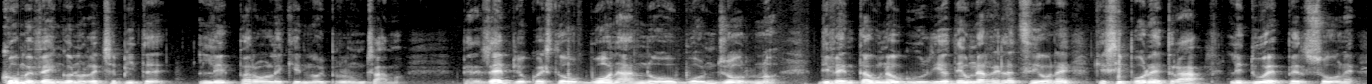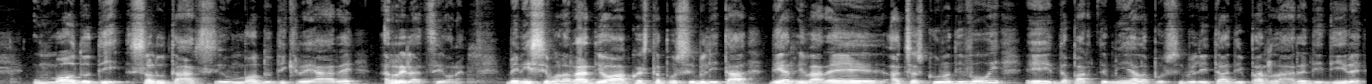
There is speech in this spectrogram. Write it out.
come vengono recepite le parole che noi pronunciamo. Per esempio questo buon anno o buongiorno diventa un augurio ed è una relazione che si pone tra le due persone, un modo di salutarsi, un modo di creare relazione. Benissimo, la radio ha questa possibilità di arrivare a ciascuno di voi e da parte mia la possibilità di parlare, di dire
